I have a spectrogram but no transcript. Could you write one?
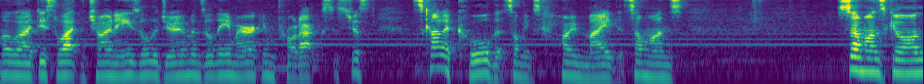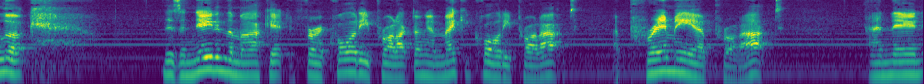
not that I dislike the Chinese or the Germans or the American products. It's just it's kind of cool that something's homemade. That someone's someone's gone look. There's a need in the market for a quality product. I'm going to make a quality product, a premier product, and then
